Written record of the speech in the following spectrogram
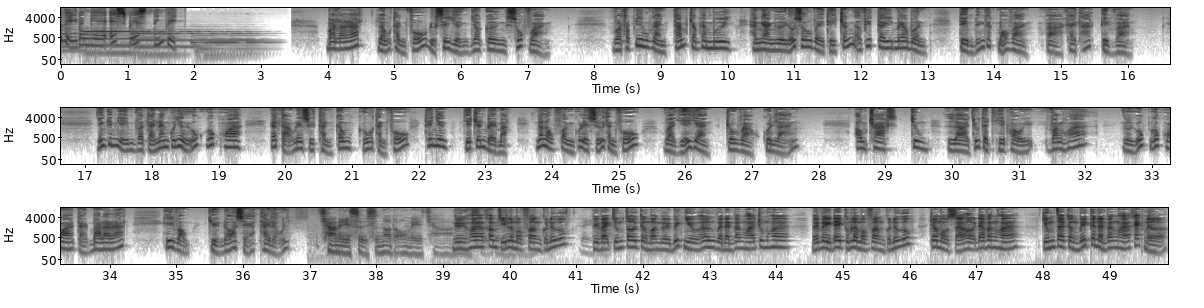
Quý vị đang nghe SBS tiếng Việt. Ballarat là một thành phố được xây dựng do cơn sốt vàng. Vào thập niên 1850, hàng ngàn người đổ xô về thị trấn ở phía tây Melbourne tìm đến các mỏ vàng và khai thác tìm vàng. Những kinh nghiệm và tài năng của những người Úc gốc Hoa đã tạo nên sự thành công của một thành phố, thế nhưng chỉ trên bề mặt, nó là một phần của lịch sử thành phố và dễ dàng trôi vào quên lãng. Ông Charles Chung là Chủ tịch Hiệp hội Văn hóa người Úc gốc Hoa tại Ballarat, hy vọng chuyện đó sẽ thay đổi. Người Hoa không chỉ là một phần của nước Úc, vì vậy chúng tôi cần mọi người biết nhiều hơn về nền văn hóa Trung Hoa, bởi vì đây cũng là một phần của nước Úc trong một xã hội đa văn hóa. Chúng ta cần biết các nền văn hóa khác nữa.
